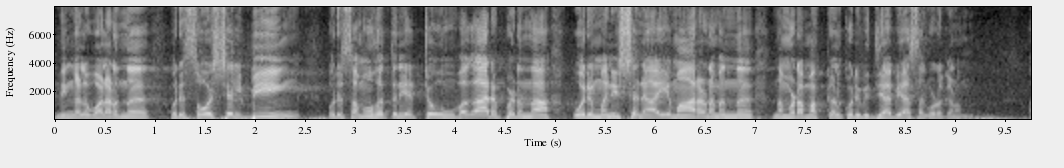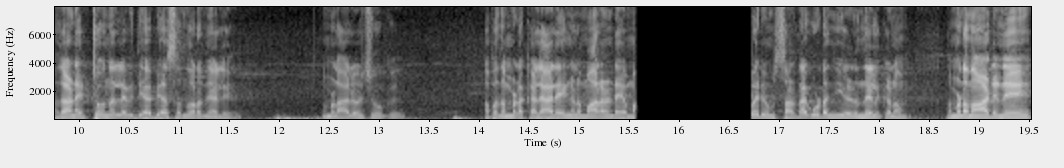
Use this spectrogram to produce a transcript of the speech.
നിങ്ങൾ വളർന്ന് ഒരു സോഷ്യൽ ബീയിങ് ഒരു സമൂഹത്തിന് ഏറ്റവും ഉപകാരപ്പെടുന്ന ഒരു മനുഷ്യനായി മാറണമെന്ന് നമ്മുടെ മക്കൾക്കൊരു വിദ്യാഭ്യാസം കൊടുക്കണം. അതാണ് ഏറ്റവും നല്ല വിദ്യാഭ്യാസം എന്ന് പറഞ്ഞാൽ. നമ്മൾ ആലോചിച്ച് നോക്ക്. അപ്പോൾ നമ്മുടെ കലാലയങ്ങൾ മാറണ്ടേ? വരും സടകുടഞ്ഞ് എഴുന്നേൽക്കണം. നമ്മുടെ നാടിനെ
